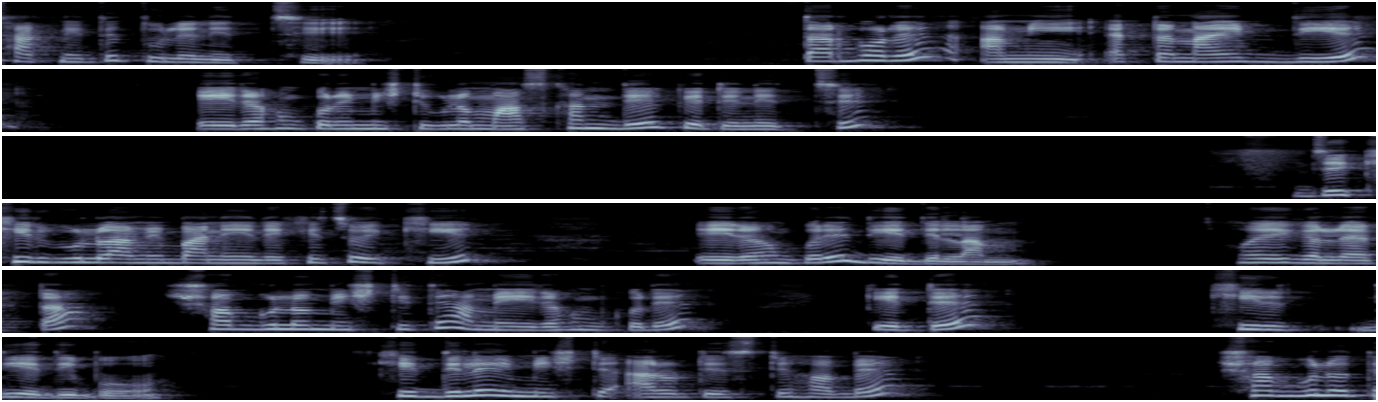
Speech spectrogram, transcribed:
ছাঁকনিতে তুলে নিচ্ছি। তারপরে আমি একটা নাইফ দিয়ে এই রকম করে মিষ্টিগুলো মাঝখান দিয়ে কেটে নিচ্ছি। যে ক্ষীরগুলো আমি বানিয়ে রেখেছি ওই ক্ষীর এইরকম করে দিয়ে দিলাম। হয়ে গেল একটা। সবগুলো মিষ্টিতে আমি এইরকম করে কেটে ক্ষীর দিয়ে দিব। ক্ষীর দিলে এই মিষ্টি আরও টেস্টি হবে। সবগুলোতে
